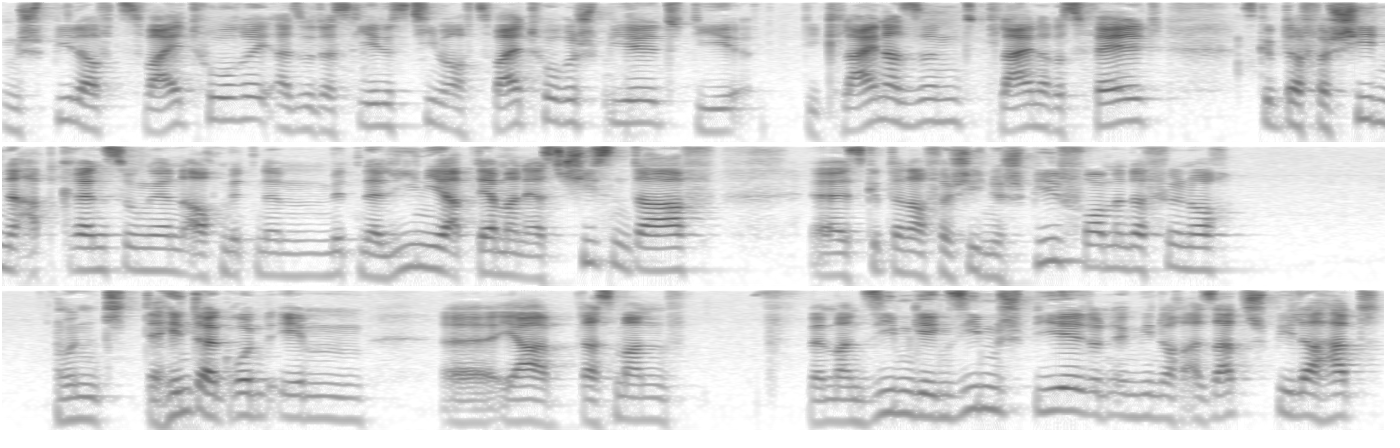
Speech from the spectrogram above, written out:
ein Spiel auf zwei Tore, also dass jedes Team auf zwei Tore spielt, die, die kleiner sind, kleineres Feld. Es gibt da verschiedene Abgrenzungen, auch mit, einem, mit einer Linie, ab der man erst schießen darf. Äh, es gibt dann auch verschiedene Spielformen dafür noch. Und der Hintergrund eben, äh, ja, dass man, wenn man 7 gegen 7 spielt und irgendwie noch Ersatzspieler hat,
